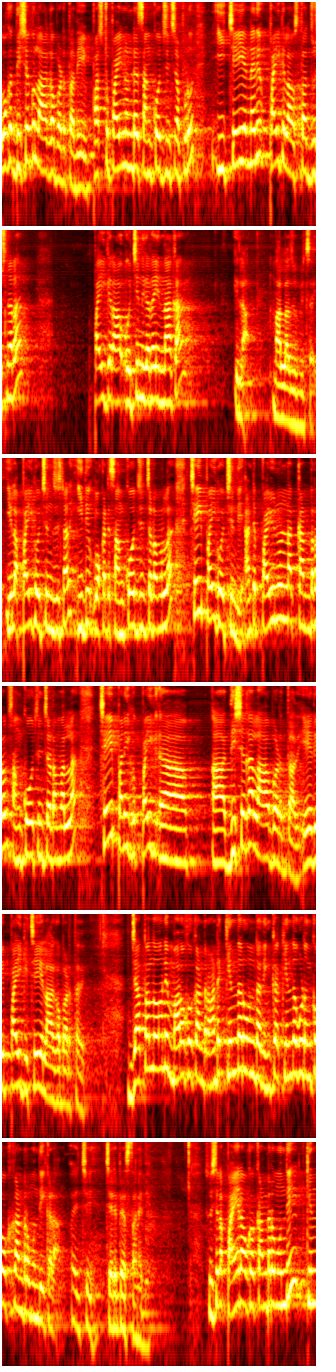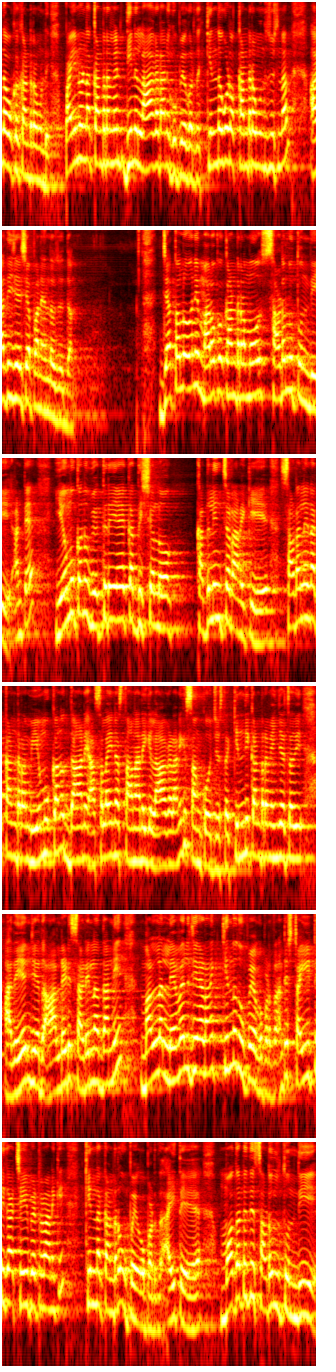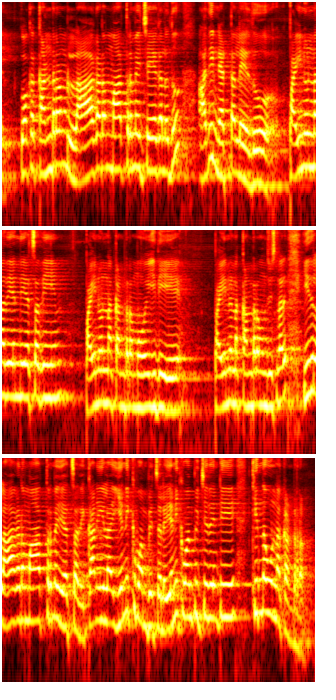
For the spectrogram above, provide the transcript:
ఒక దిశకు లాగబడుతుంది. ఫస్ట్ పైన ఉండే సంకోచించినప్పుడు ఈ చెయ్యి అనేది పైకి లా వస్తుంది చూసినారా? పైకి రా వచ్చింది కదా ఇందాక? ఇలా మళ్ళా చూపించాలి ఇలా పైకి వచ్చింది చూసినారు ఇది ఒకటి సంకోచించడం వల్ల చేయి పైకి వచ్చింది. అంటే పైనున్న కండరం సంకోచించడం వల్ల చేయి పనికి పై దిశగా లాగబడుతుంది. ఏది? పైకి చేయి లాగబడుతుంది. జతలోని మరొక కండరం అంటే కింద ఉండదు. ఇంకా కింద కూడా ఇంకొక కండరం ఉంది ఇక్కడ. వచ్చి చెరిపేస్తాను ఇది. చూసారా? పైన ఒక కండరం ఉంది కింద ఒక కండరం ఉంది. పైన ఉన్న కండరం ఏంటి? దీన్ని లాగడానికి ఉపయోగపడుతుంది. కింద కూడా ఒక కండరం ఉంది చూసినా అది చేసే పని ఏందో చూద్దాం. జతలోని మరొక కండరము సడలుతుంది. అంటే ఎముకను వ్యతిరేక దిశలో కదిలించడానికి సడలిన కండరం ఎముకను దాని అసలైన స్థానానికి లాగడానికి సంకోచిస్తుంది కింది కండరం ఏం చేస్తుంది? అదేం చేయదు. ఆల్రెడీ సడలిన దాన్ని మళ్ళీ లెవెల్ చేయడానికి కిందది ఉపయోగపడుతుంది అంటే స్ట్రైట్గా చేయి పెట్టడానికి కింద కండరం ఉపయోగపడుతుంది అయితే మొదటిది సడులుతుంది. ఒక కండరం లాగడం మాత్రమే చేయగలదు. అది నెట్టలేదు. పైనున్నది ఏం చేస్తుంది? పైనున్న కండరము ఇది పైన కండరం చూసినారు. ఇది లాగడం మాత్రమే చేస్తుంది. కానీ ఇలా ఎనికి పంపించలే. ఎనికి పంపించేది ఏంటి? కింద ఉన్న కండరం.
